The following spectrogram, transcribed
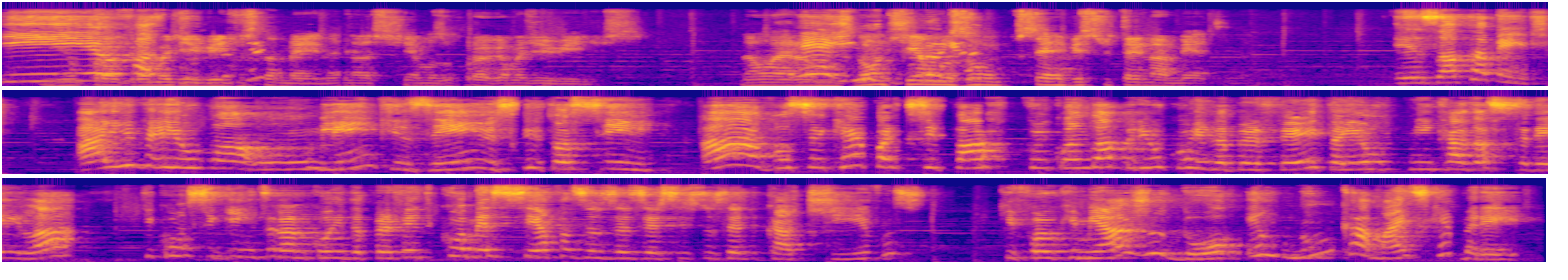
E, e o programa de vídeos também, né? Nós tínhamos o um programa de vídeos. Não, éramos, é, não tínhamos programa... um serviço de treinamento, né? Exatamente. Aí veio uma, um linkzinho escrito assim: Ah, você quer participar? Foi quando abriu Corrida Perfeita e eu me cadastrei lá, que consegui entrar no Corrida Perfeita e comecei a fazer os exercícios educativos que foi o que me ajudou, eu nunca mais quebrei,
